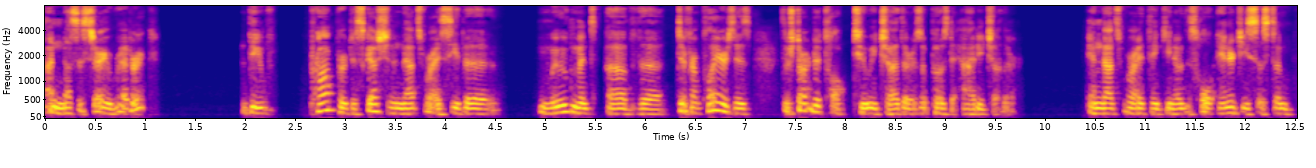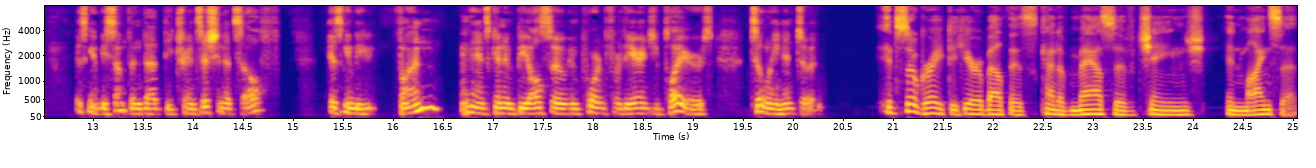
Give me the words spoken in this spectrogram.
unnecessary rhetoric. The proper discussion, and that's where I see the movement of the different players is they're starting to talk to each other as opposed to at each other. And that's where I think, you know, this whole energy system is going to be something that the transition itself is going to be fun and it's going to be also important for the energy players to lean into it. It's so great to hear about this kind of massive change in mindset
